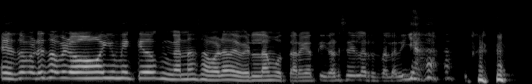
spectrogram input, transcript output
Eso, por eso, pero yo me quedo con ganas ahora de ver la botarga tirarse de la resbaladilla.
